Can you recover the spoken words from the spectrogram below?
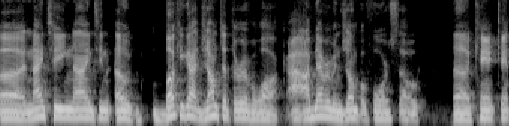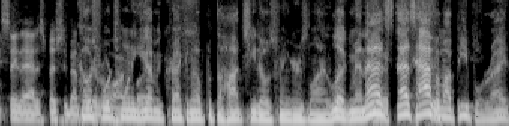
Uh, 1919. Oh, Bucky got jumped at the Riverwalk. I, I've never been jumped before, so uh, can't can't say that, especially about Coach 420, you got me cracking up with the hot Cheetos fingers line. Look, man, that's that's half of my people, right?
